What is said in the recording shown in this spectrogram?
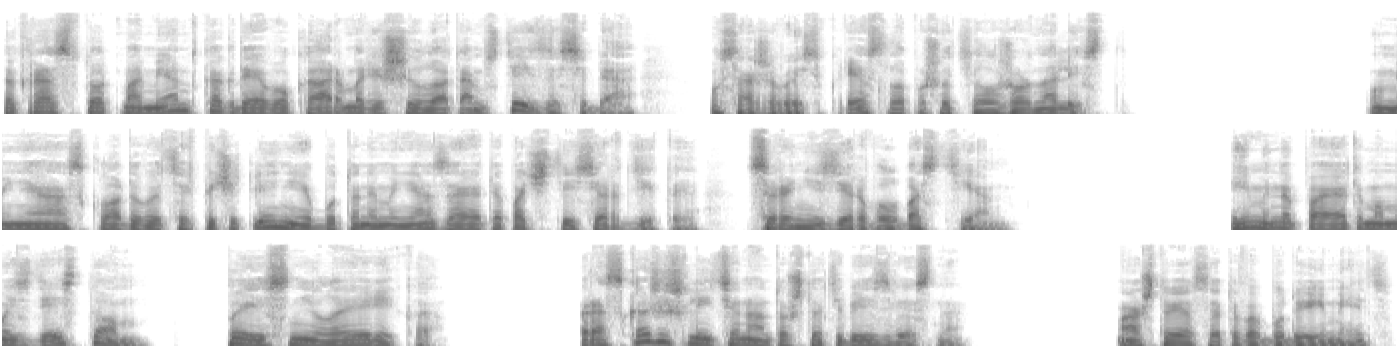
Как раз в тот момент, когда его карма решила отомстить за себя», усаживаясь в кресло, пошутил журналист. «У меня складывается впечатление, будто на меня за это почти сердиты», — сиронизировал Бастьен. «Именно поэтому мы здесь, Том», — пояснила Эрика. «Расскажешь лейтенанту, что тебе известно?» «А что я с этого буду иметь?»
